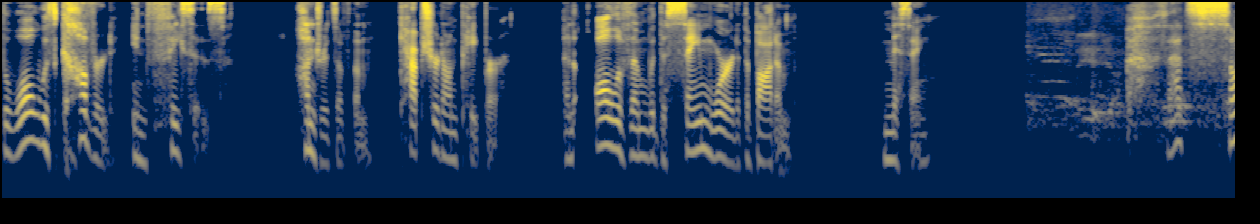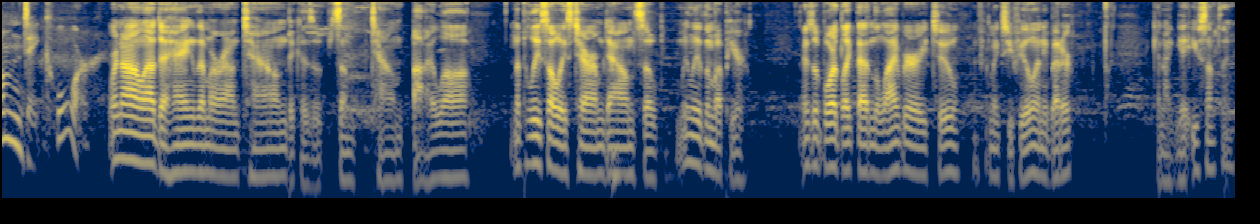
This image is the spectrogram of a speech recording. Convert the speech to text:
The wall was covered in faces. Hundreds of them, captured on paper, and all of them with the same word at the bottom missing. That's some decor. We're not allowed to hang them around town because of some town bylaw. The police always tear them down, so we leave them up here. There's a board like that in the library, too, if it makes you feel any better. Can I get you something?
